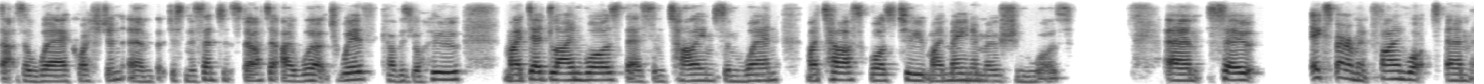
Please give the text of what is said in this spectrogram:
that's a where question, um, but just in a sentence starter, I worked with covers your who. My deadline was, there's some time, some when. My task was to, my main emotion was. Um, so experiment, find what um,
